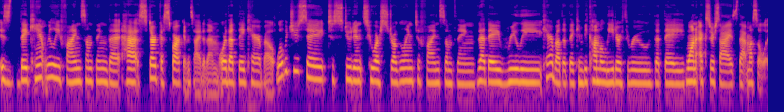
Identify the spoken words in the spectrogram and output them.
is they can't really find something that has start a spark inside of them or that they care about. What would you say to students who are struggling to find something that they really care about, that they can become a leader through, that they want to exercise that muscle with?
